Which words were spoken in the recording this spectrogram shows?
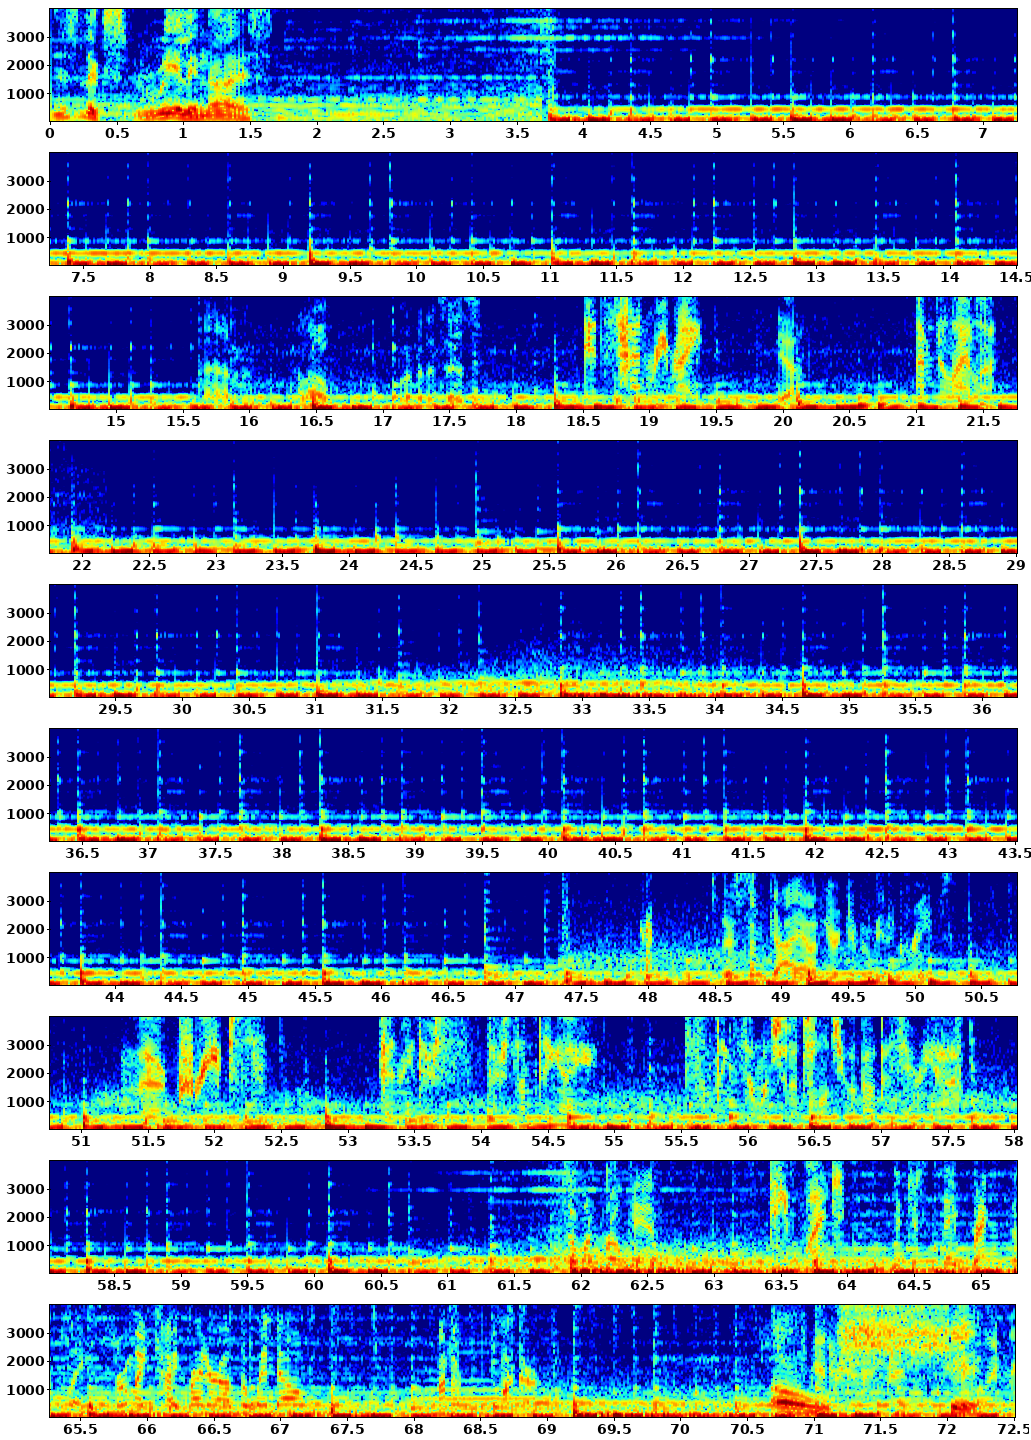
This looks really nice. Um, hello? Whoever this is? It's Henry, right? There's some guy out here giving me the creeps. The creeps? Henry, there's there's something I something someone should have told you about this area. Someone broke in. They what? They just, they wrecked the place. Threw my typewriter out the window. Motherfucker. Oh Got a front row seat shit. to it,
